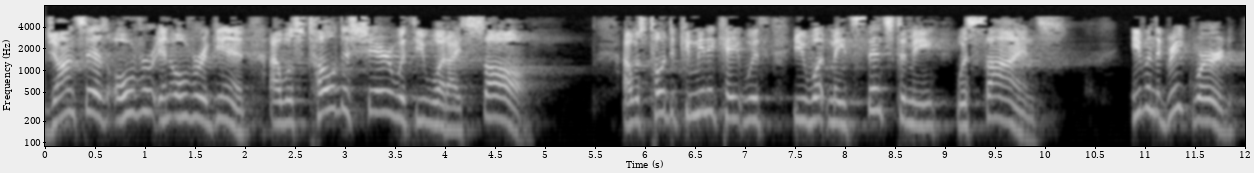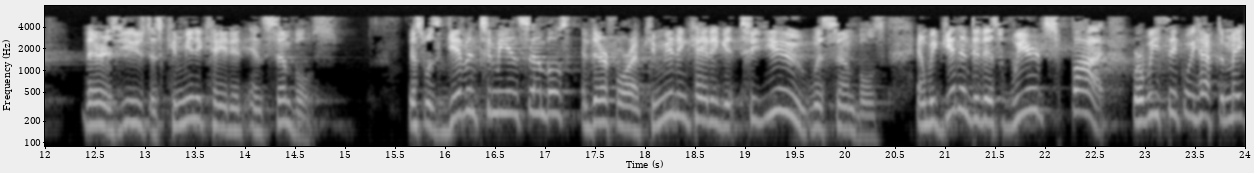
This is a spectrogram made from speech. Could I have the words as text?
John says over and over again, I was told to share with you what I saw. I was told to communicate with you what made sense to me with signs. Even the Greek word there is used as communicated in symbols. This was given to me in symbols, and therefore I'm communicating it to you with symbols. And we get into this weird spot where we think we have to make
